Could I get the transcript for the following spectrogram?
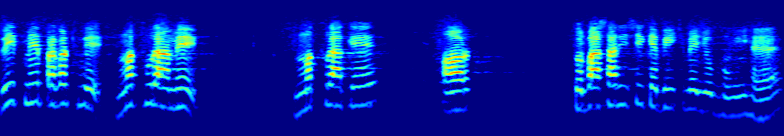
द्वीप में प्रकट हुए, मथुरा में। मथुरा के और तुर्बासा ऋषि के बीच में जो भूमि है,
